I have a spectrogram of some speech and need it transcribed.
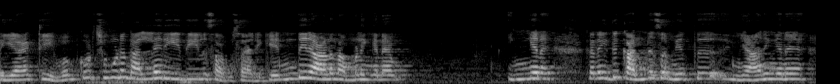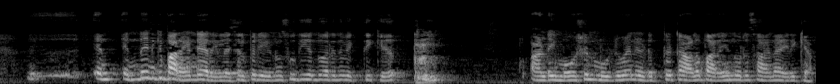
റിയാക്ട് ചെയ്യുമ്പം കുറച്ചും കൂടെ നല്ല രീതിയിൽ സംസാരിക്കും. എന്തിനാണ് നമ്മളിങ്ങനെ ഇങ്ങനെ കാരണം ഇത് കണ്ട സമയത്ത് ഞാനിങ്ങനെ എന്താ എനിക്ക് പറയേണ്ടേ അറിയില്ല. ചിലപ്പോൾ രേണുസുതി എന്ന് പറയുന്ന വ്യക്തിക്ക് ആളുടെ ഇമോഷൻ മുഴുവൻ എടുത്തിട്ട് ആൾ പറയുന്ന ഒരു സാധനമായിരിക്കാം.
